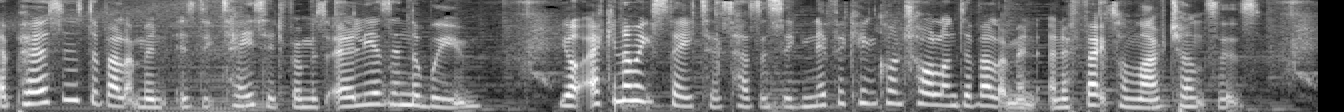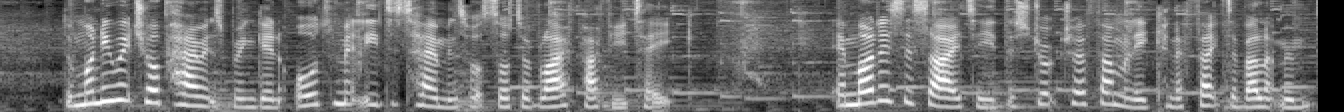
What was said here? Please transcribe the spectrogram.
A person's development is dictated from as early as in the womb. Your economic status has a significant control on development and effect on life chances. The money which your parents bring in ultimately determines what sort of life path you take. In modern society, the structure of family can affect development.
